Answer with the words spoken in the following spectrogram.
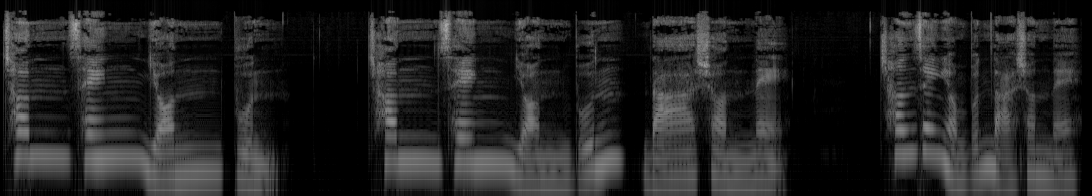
천생연분. 천생연분 나셨네. 천생연분 나셨네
